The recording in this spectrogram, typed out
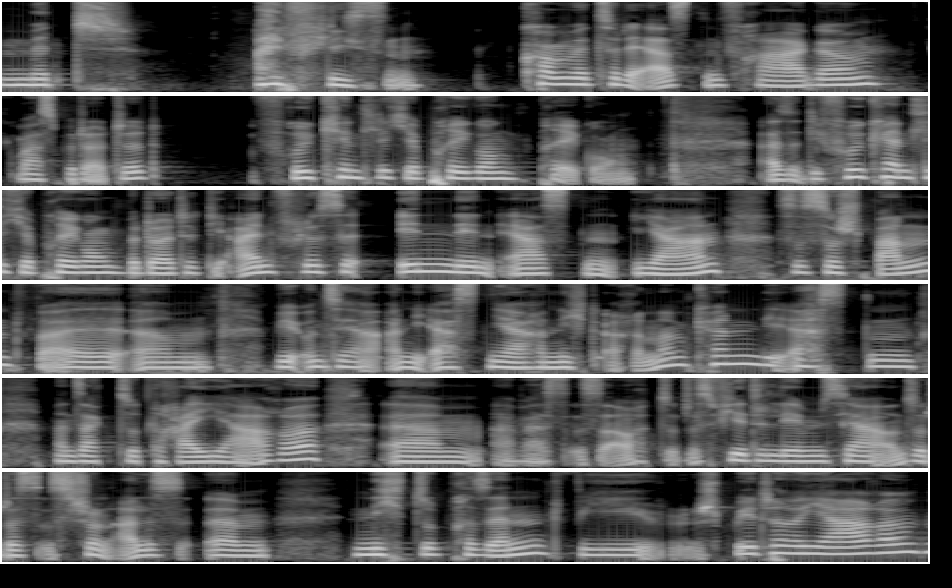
mit einfließen. Kommen wir zu der ersten Frage. Was bedeutet frühkindliche Prägung? Prägung. Also die frühkindliche Prägung bedeutet die Einflüsse in den ersten Jahren. Es ist so spannend, weil ähm, wir uns ja an die ersten Jahre nicht erinnern können. Die ersten, man sagt so drei Jahre, ähm, aber es ist auch so das vierte Lebensjahr und so. Das ist schon alles ähm, nicht so präsent wie spätere Jahre.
